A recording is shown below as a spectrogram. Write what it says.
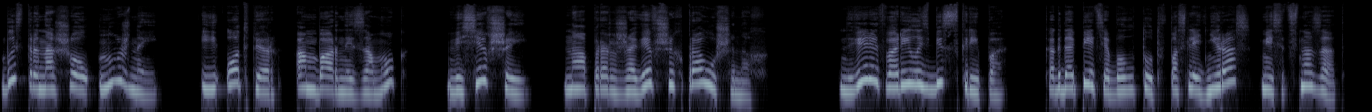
быстро нашел нужный и отпер амбарный замок, висевший на проржавевших проушинах. Дверь отворилась без скрипа. Когда Петя был тут в последний раз, месяц назад,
